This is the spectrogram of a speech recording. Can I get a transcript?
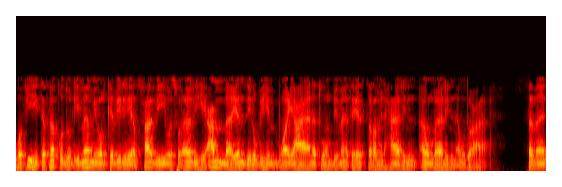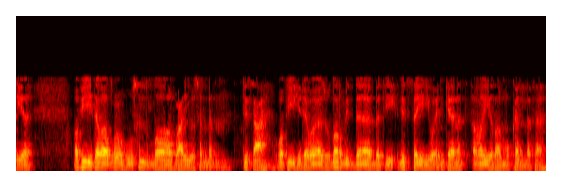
وفيه تفقد الإمام والكبير لأصحابه وسؤاله عما ينزل بهم وإعانتهم بما تيسر من حال أو مال أو دعاء. ثمانية وفيه تواضعه صلى الله عليه وسلم. تسعة وفيه جواز ضرب الدابة للسير وإن كانت غير مكلفة.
